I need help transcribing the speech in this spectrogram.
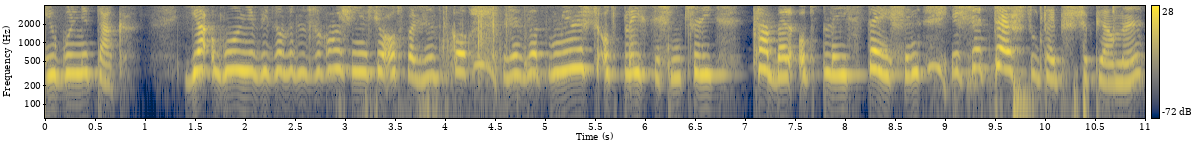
I ogólnie tak. Ja ogólnie widzowie, dlaczego mi się nie chciał odpalić, tylko że zapomniałem jeszcze od PlayStation, czyli kabel od PlayStation. Jeszcze też tutaj przyczepiamy.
